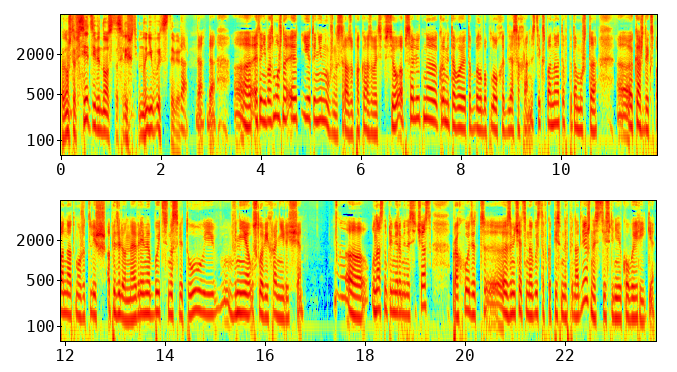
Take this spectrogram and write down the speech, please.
Потому что все 90 с лишним, ну, не выставишь. Да, да, да. А, это невозможно, э, и это не нужно сразу показывать все абсолютно. Кроме того, это было бы плохо для сохранности экспонатов, потому что э, каждый экспонат может лишь определенное время быть на свету и вне условий хранилища. Э, у нас, например, именно сейчас проходит э, замечательная выставка письменных принадлежностей средневековой Риги,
